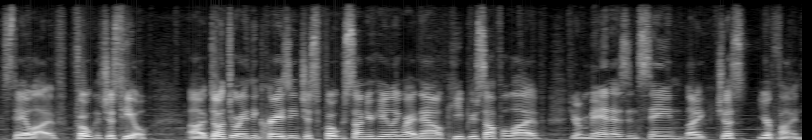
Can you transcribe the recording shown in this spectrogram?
stay alive. Focus. Just heal. Uh, don't do anything crazy. Just focus on your healing right now. Keep yourself alive. Your mana is insane. Like, just, you're fine.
